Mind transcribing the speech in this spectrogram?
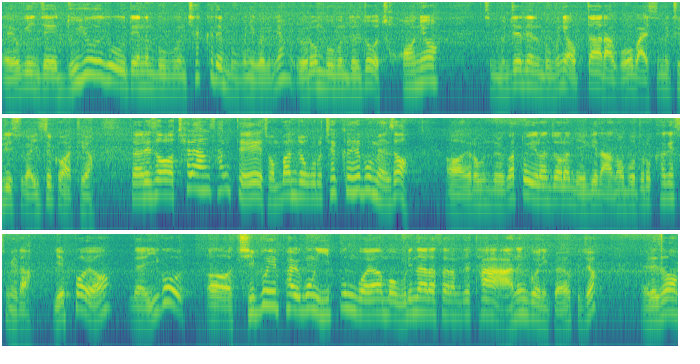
네, 여기 이제 누유되는 부분, 체크된 부분이거든요. 이런 부분들도 전혀 지금 문제되는 부분이 없다라고 말씀을 드릴 수가 있을 것 같아요. 자, 그래서 차량 상태 전반적으로 체크해 보면서 어, 여러분들과 또 이런저런 얘기 나눠보도록 하겠습니다. 예뻐요. 네, 이거 어, GV80 이쁜 거야. 뭐 우리나라 사람들 다 아는 거니까요. 그죠? 그래서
